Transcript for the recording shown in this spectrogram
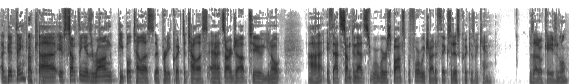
a good thing. Okay. Uh, if something is wrong, people tell us. They're pretty quick to tell us, and it's our job to you know. Uh, if that's something that's we're responsible for, we try to fix it as quick as we can. Is that occasional?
